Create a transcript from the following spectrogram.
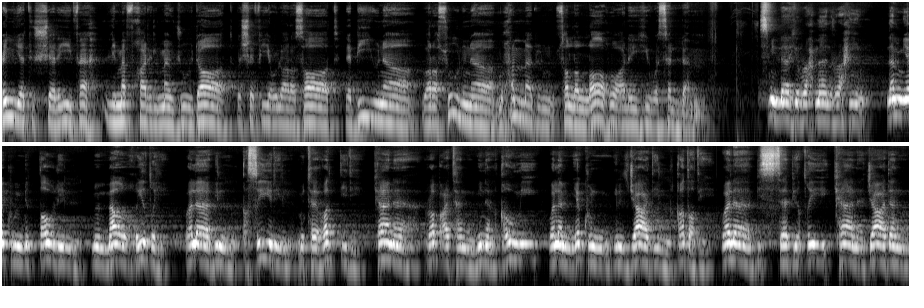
حلية الشريفة لمفخر الموجودات وشفيع الأرصات نبينا ورسولنا محمد صلى الله عليه وسلم. بسم الله الرحمن الرحيم. لم يكن بالطول الممغض ولا بالقصير المتردد كان ربعة من القوم ولم يكن بالجعد القطط ولا بالسبط كان جعدا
